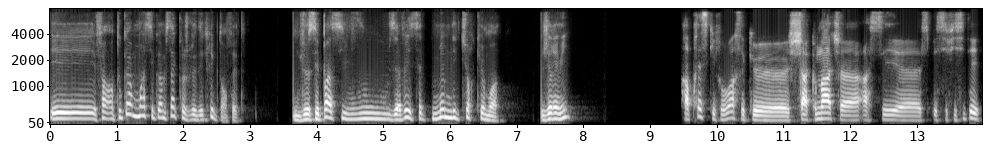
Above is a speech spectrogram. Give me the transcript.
Et enfin, en tout cas, moi, c'est comme ça que je le décrypte en fait. Je ne sais pas si vous avez cette même lecture que moi. Jérémy? Après, ce qu'il faut voir, c'est que chaque match a, ses euh, spécificités.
